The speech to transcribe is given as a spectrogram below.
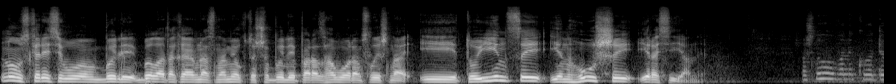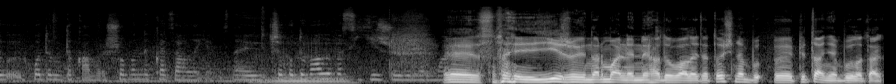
Ну, скорее всего, были, была такая у нас намек, то, что были по разговорам слышно и туинцы, ингуши, и россияне. Можливо, вони коли до- ходили до камери, що вони казали, я не знаю, чи годували вас їжею нормально? Е, с- Їжею нормально не годували, это точно. Бу- е, Питание было так,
